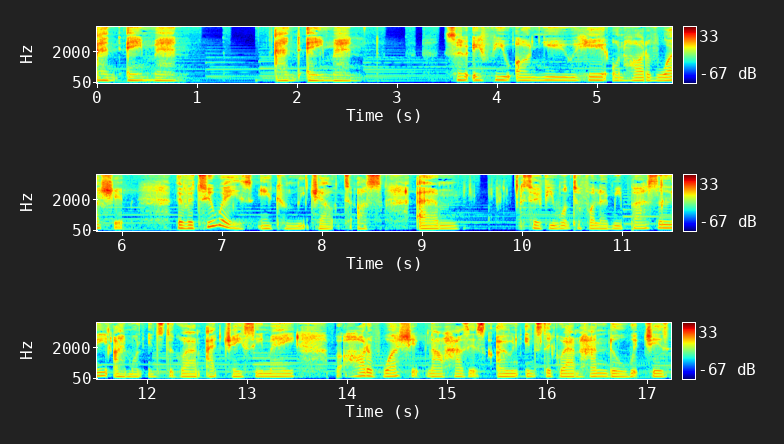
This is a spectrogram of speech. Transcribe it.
and amen and amen. So, if you are new here on Heart of Worship, there are two ways you can reach out to us. Um, so, if you want to follow me personally, I'm on Instagram at JCMay. But Heart of Worship now has its own Instagram handle, which is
